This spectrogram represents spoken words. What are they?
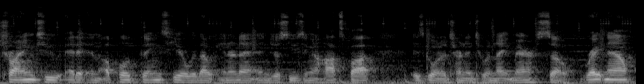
trying to edit and upload things here without internet and just using a hotspot is going to turn into a nightmare. So right now,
